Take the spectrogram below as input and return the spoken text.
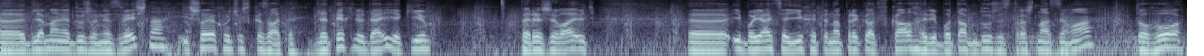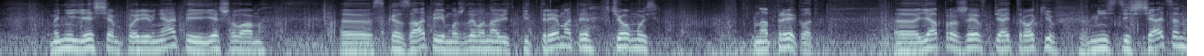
Е, Для мене дуже незвична. І що я хочу сказати? Для тих людей, які переживають е, і бояться їхати, наприклад, в Калгарі, бо там дуже страшна зима, того мені є з чим порівняти і є що вам е, сказати, і можливо навіть підтримати в чомусь. Наприклад, я прожив 5 років в місті Щецин.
